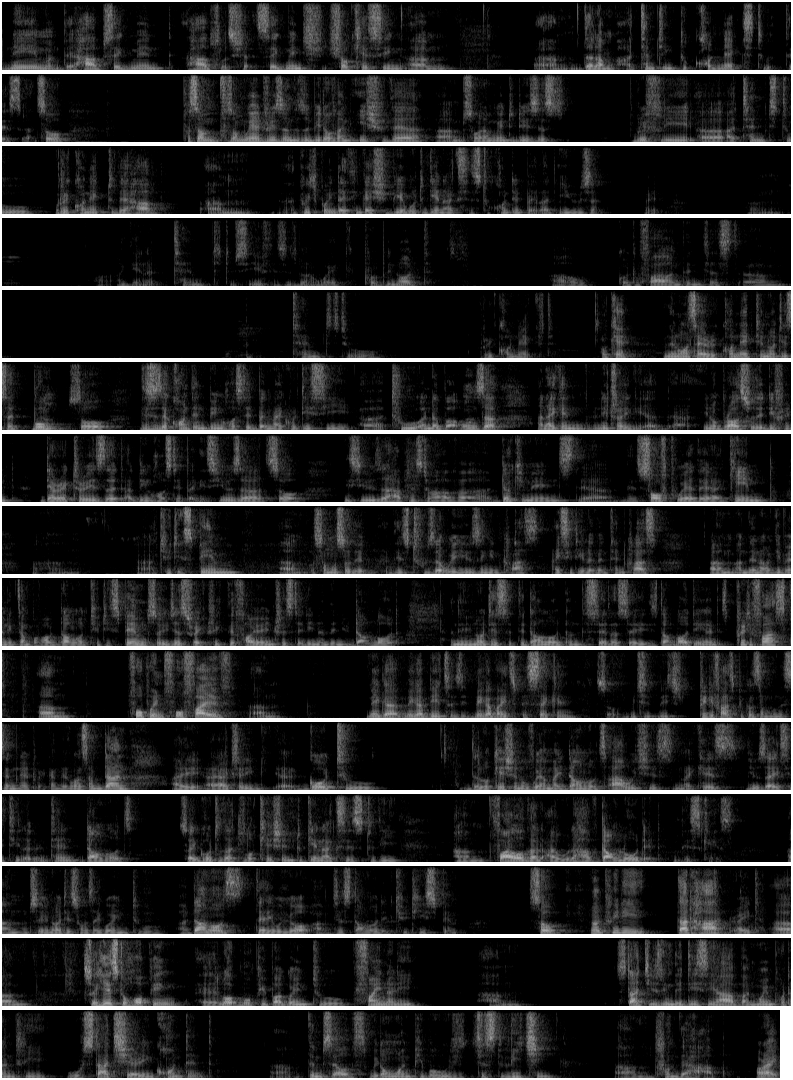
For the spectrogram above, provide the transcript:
name and the hub segment, hubs sh segment sh showcasing um, um, that I'm attempting to connect to this. So for some, for some weird reason, there's a bit of an issue there. Um, so what I'm going to do is just briefly uh, attempt to reconnect to the hub, um, at which point I think I should be able to gain access to content by that user, right? Um, again, attempt to see if this is going to work. Probably not. I'll go to file and then just um, attempt to reconnect. Okay, and then once I reconnect, you notice that boom. So this is the content being hosted by MicroDC uh, 2 underbar Unza, and I can literally, uh, uh, you know, browse through the different directories that are being hosted by this user. So this user happens to have uh, documents, their, their software there, GIMP, um, uh, QtSpim, um, some also the, these tools that we're using in class, ICT 1110 class. Um, and then I'll give you an example of how to download QtSpim. So you just right click the file you're interested in and then you download. And then you notice that the download and the status says downloading and it's pretty fast. Um, 4.45 um, mega megabits, or is it megabytes per second? So which is it's pretty fast because I'm on the same network. And then once I'm done, I, I actually uh, go to the location of where my downloads are, which is in my case, user ICT 1110 downloads. So I go to that location to gain access to the um, file that I would have downloaded in this case. Um, so you notice once I go into uh, downloads, there we go. I've just downloaded QtSpim. So not really that hard, right? Um, so here's to hoping a lot more people are going to finally um, start using the DC Hub and more importantly, will start sharing content uh, themselves. We don't want people who just leeching um, from the hub.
